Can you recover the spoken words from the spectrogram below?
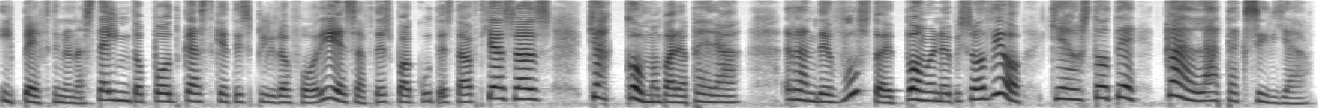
υπεύθυνο να στέλνει το podcast και τις πληροφορίες αυτές που ακούτε στα αυτιά σας και ακόμα παραπέρα. Ραντεβού στο επόμενο επεισόδιο και ως τότε καλά ταξίδια!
